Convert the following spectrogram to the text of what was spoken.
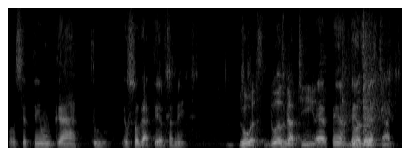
Você tem um gato, eu sou gateiro também. Duas, duas gatinhas. É, tem, tem duas dois gatinhos.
